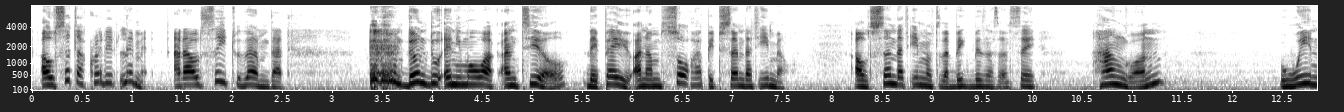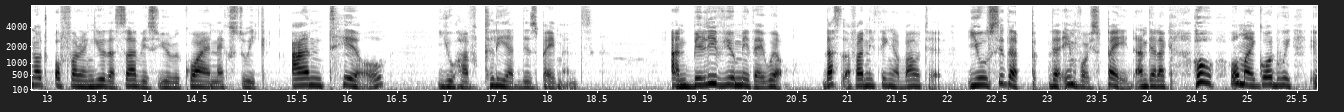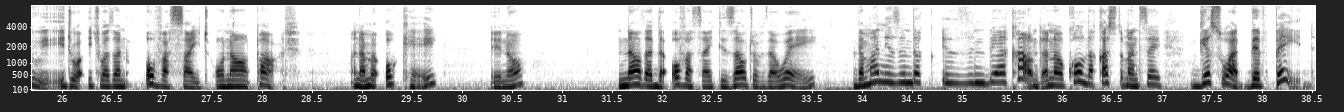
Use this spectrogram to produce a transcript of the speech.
I'll set a credit limit and I'll say to them that don't do any more work until they pay you. And I'm so happy to send that email. I'll send that email to the big business and say, hang on, we're not offering you the service you require next week until you have cleared these payments. And believe you me, they will. That's the funny thing about it. You'll see the the invoice paid, and they're like, "Oh, oh my God, we it, it, was an oversight on our part," and I'm like, "Okay, you know, now that the oversight is out of the way, the money is in the is in the account, and I'll call the customer and say, "Guess what? They've paid."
